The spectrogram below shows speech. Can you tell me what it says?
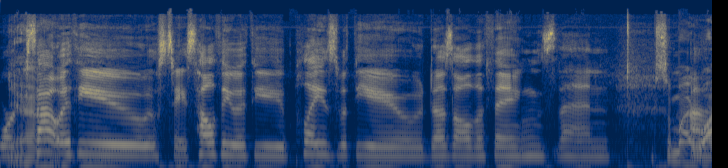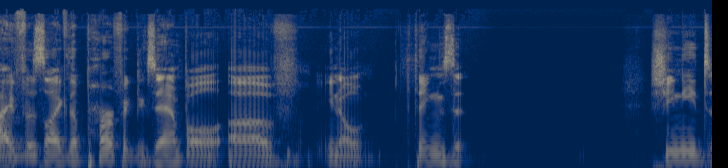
works Yeah. out with you, stays healthy with you, plays with you, does all the things, then So my Um, wife is like the perfect example of you know things that she needs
